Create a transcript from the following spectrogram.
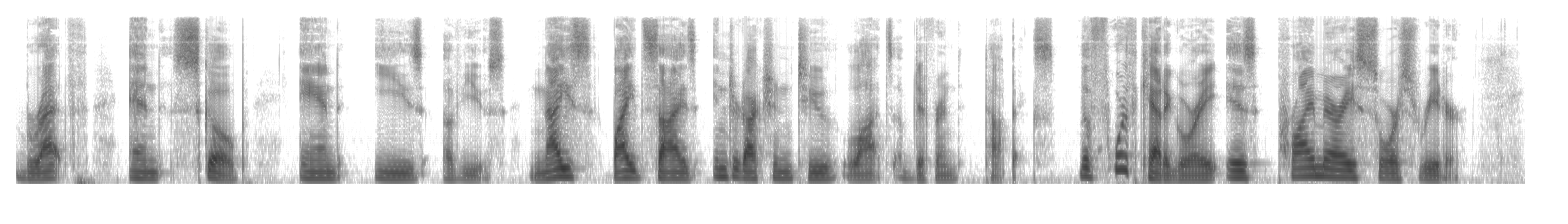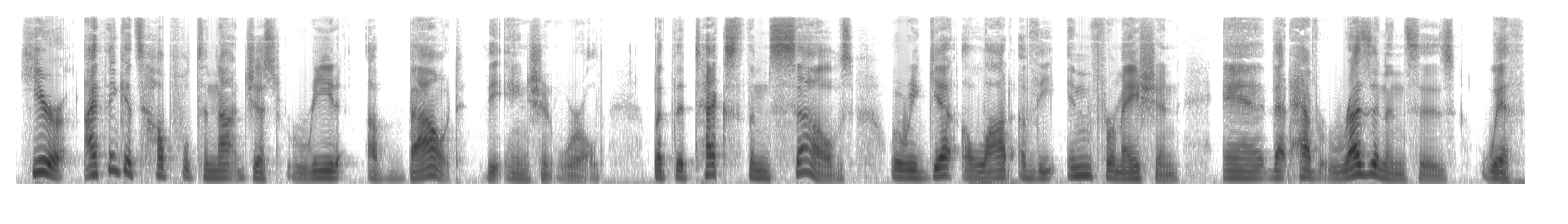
breadth and scope and ease of use. Nice bite sized introduction to lots of different topics. The fourth category is primary source reader. Here, I think it's helpful to not just read about the ancient world, but the texts themselves, where we get a lot of the information and that have resonances with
